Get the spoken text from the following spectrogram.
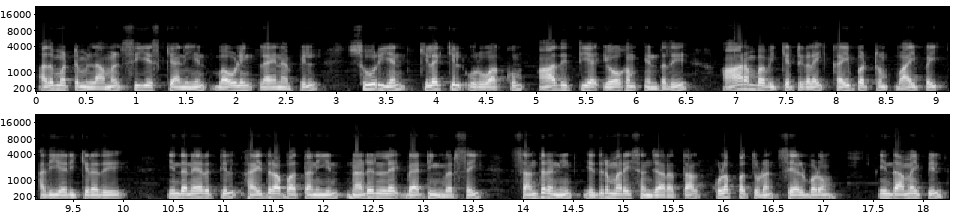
அது மட்டுமில்லாமல் சிஎஸ்கே அணியின் பவுலிங் லைனப்பில் சூரியன் கிழக்கில் உருவாக்கும் ஆதித்ய யோகம் என்பது ஆரம்ப விக்கெட்டுகளை கைப்பற்றும் வாய்ப்பை அதிகரிக்கிறது. இந்த நேரத்தில் ஹைதராபாத் அணியின் நடுநிலை பேட்டிங் வரிசை சந்திரனின் எதிர்மறை சஞ்சாரத்தால் குழப்பத்துடன் செயல்படும். இந்த அமைப்பில்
